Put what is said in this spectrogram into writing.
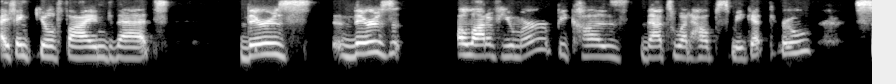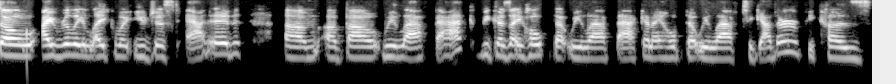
i think you'll find that there's there's a lot of humor because that's what helps me get through. So I really like what you just added um, about we laugh back because I hope that we laugh back and I hope that we laugh together because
